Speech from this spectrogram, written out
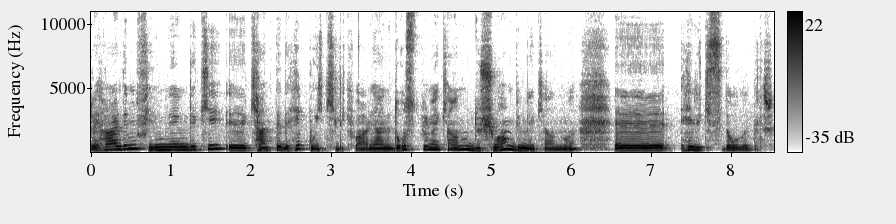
Rehardem'in filmlerindeki e, kentte de hep bu ikilik var. Yani dost bir mekan mı, düşman bir mekan mı? E, her ikisi de olabilir.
